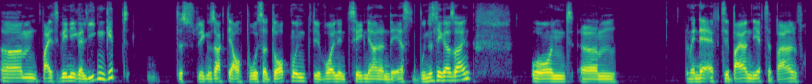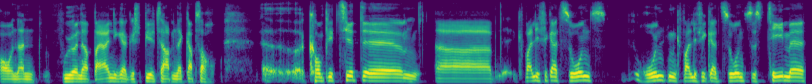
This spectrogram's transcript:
ähm, weil es weniger Ligen gibt. Deswegen sagt ja auch Borussia Dortmund, wir wollen in zehn Jahren in der ersten Bundesliga sein. Und ähm, wenn der FC Bayern, die FC Bayern Frauen dann früher in der Bayernliga gespielt haben, da gab es auch äh, komplizierte äh, Qualifikationsrunden, Qualifikationssysteme, äh,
